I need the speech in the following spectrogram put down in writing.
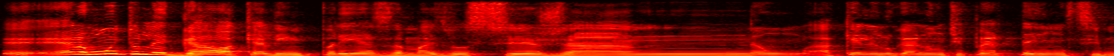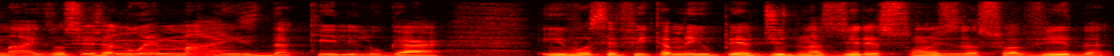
é, era muito legal aquela empresa, mas você já não. aquele lugar não te pertence mais, você já não é mais daquele lugar e você fica meio perdido nas direções da sua vida.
